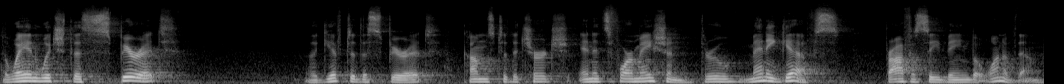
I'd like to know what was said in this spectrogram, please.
The way in which the Spirit, the gift of the Spirit, comes to the church in its formation through many gifts, prophecy being but one of them,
